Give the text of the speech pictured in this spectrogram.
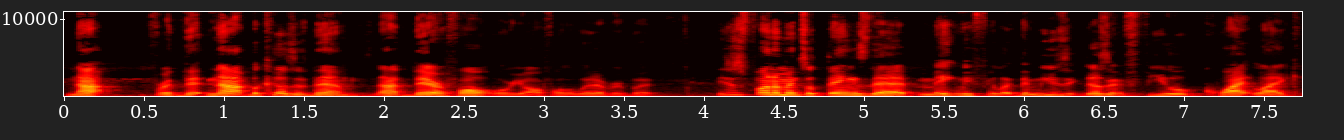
not for th- not because of them, it's not their fault or y'all fault or whatever, but it's just fundamental things that make me feel like the music doesn't feel quite like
